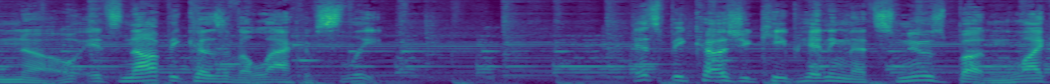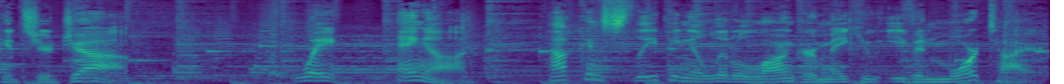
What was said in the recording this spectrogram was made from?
No, it's not because of a lack of sleep. It's because you keep hitting that snooze button like it's your job. Wait, hang on. How can sleeping a little longer make you even more tired?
